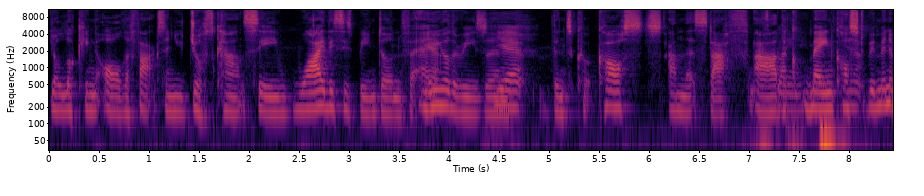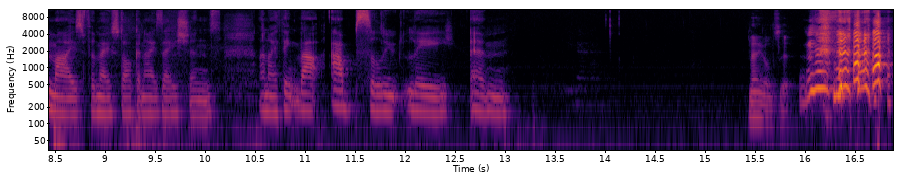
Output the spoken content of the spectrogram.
you're looking at all the facts and you just can't see why this is being done for any Yeah. other reason Yeah. than to cut costs and that staff are the main cost yeah. to be minimised for most organisations. And I think that absolutely um, Nails it.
